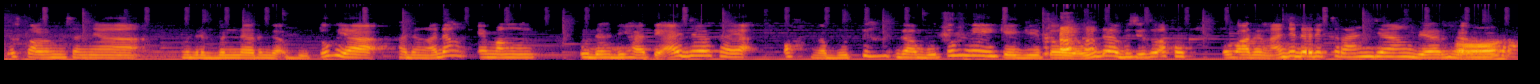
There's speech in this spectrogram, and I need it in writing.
Terus kalau misalnya bener-bener nggak butuh ya kadang-kadang emang udah di hati aja kayak oh nggak butuh nggak butuh nih kayak gitu. Ya udah abis itu aku keluarin aja dari keranjang biar nggak oh.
